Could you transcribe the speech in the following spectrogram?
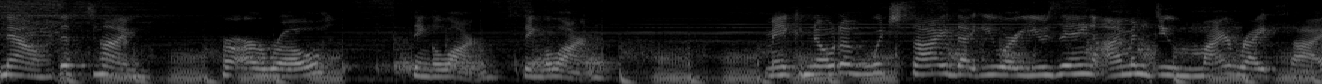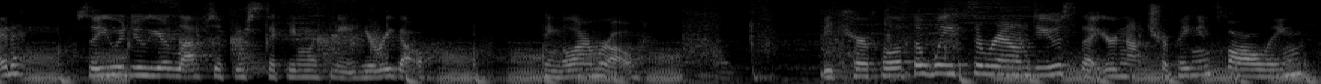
Now, this time for our row, single arm, single arm. Make note of which side that you are using. I'm gonna do my right side. So you would do your left if you're sticking with me. Here we go. Single arm row. Be careful of the weights around you so that you're not tripping and falling.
